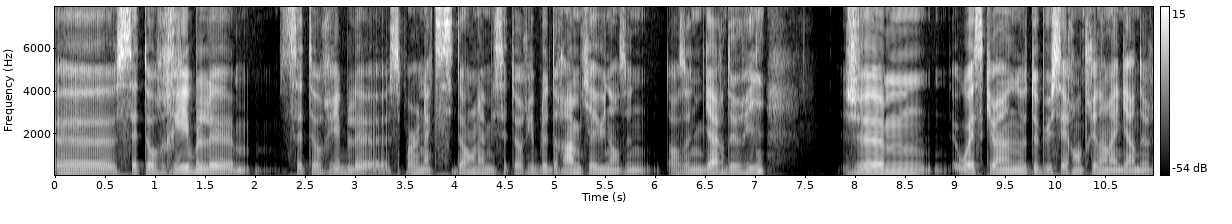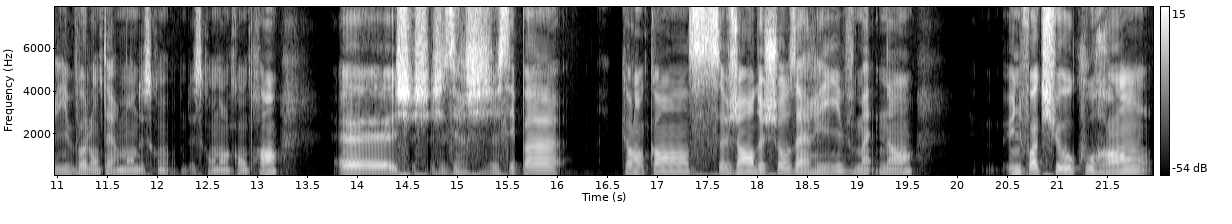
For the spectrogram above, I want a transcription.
euh, cet horrible, cet horrible, c'est pas un accident là, mais cet horrible drame qu'il y a eu dans une, dans une garderie, je, où est-ce qu'un autobus est rentré dans la garderie volontairement de ce qu'on, de ce qu'on en comprend? Euh, je, je, sais pas quand, ce genre de choses arrive maintenant, une fois que je suis au courant,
